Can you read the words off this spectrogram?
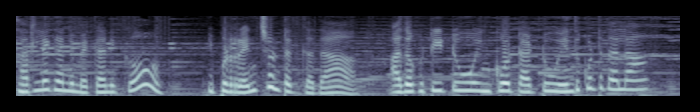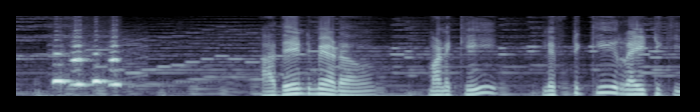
సర్లే కానీ మెకానిక్ ఇప్పుడు రెంచ్ ఉంటది కదా అదొకటి టూ ఇంకోటి అటు ఎందుకుంటది అలా అదేంటి మేడం మనకి లెఫ్ట్కి రైట్కి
